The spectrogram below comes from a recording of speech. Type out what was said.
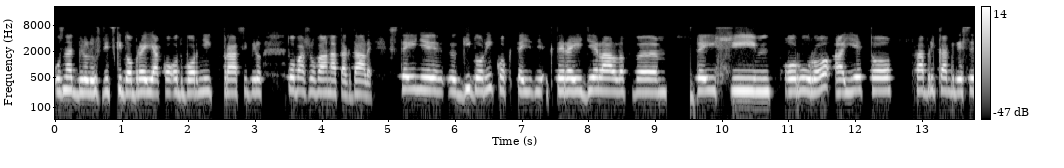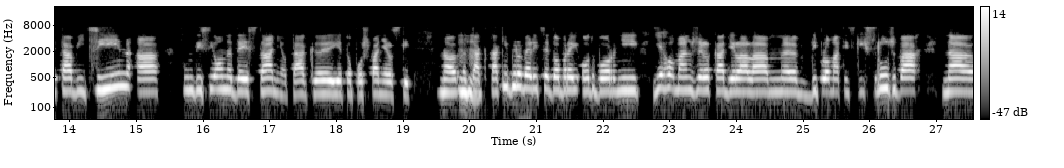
uznat, byl vždycky dobrý jako odborník, práci byl považován a tak dále. Stejně Guido Rico, který, který dělal v zdejším Oruro a je to fabrika, kde se taví cín a Fundición de Estaño, tak je to po španělsky. No, mm-hmm. tak taky byl velice dobrý odborník. Jeho manželka dělala v diplomatických službách na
